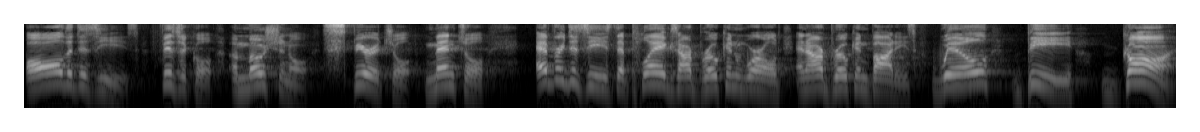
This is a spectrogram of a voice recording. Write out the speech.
all the disease, physical, emotional, spiritual, mental, every disease that plagues our broken world and our broken bodies will be gone.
